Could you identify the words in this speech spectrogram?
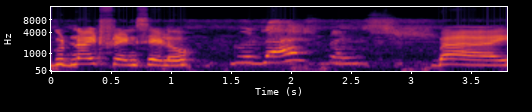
ಗುಡ್ ನೈಟ್ ಫ್ರೆಂಡ್ಸ್ ಹೇಳು. Good night friends bye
